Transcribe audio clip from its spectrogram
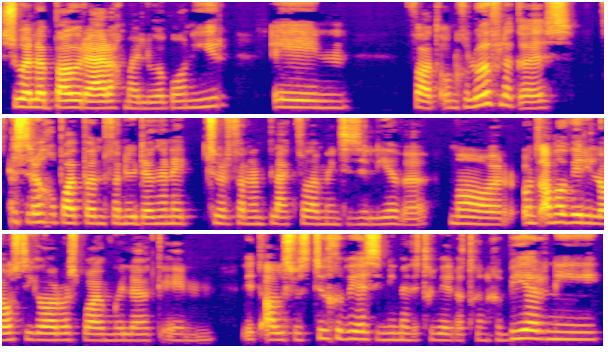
So hulle bou regtig my loopbaan hier en wat ongelooflik is is terug op daai punt van hoe dinge net soort van in plek val in mense se lewe. Maar ons almal weet die laaste jaar was baie moeilik en weet alles was toegewees en niemand het geweet wat gaan gebeur nie.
